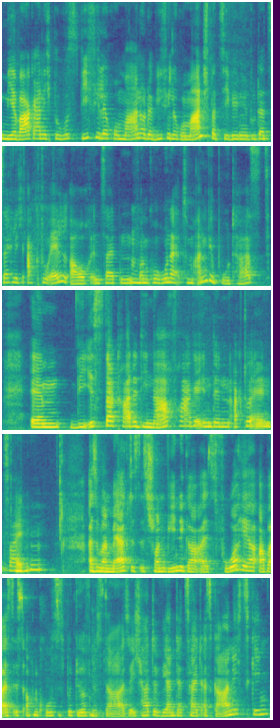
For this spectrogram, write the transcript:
mir war gar nicht bewusst, wie viele Romane oder wie viele Romanspaziergänge du tatsächlich aktuell auch in Zeiten mhm. von Corona zum Angebot hast. Ähm, wie ist da gerade die Nachfrage in den aktuellen Zeiten? Mhm. Also man merkt, es ist schon weniger als vorher, aber es ist auch ein großes Bedürfnis da. Also ich hatte während der Zeit, als gar nichts ging,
